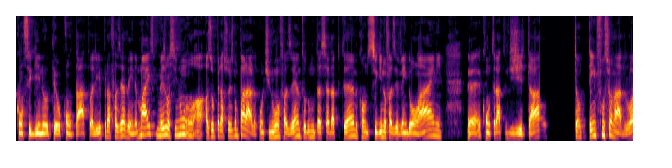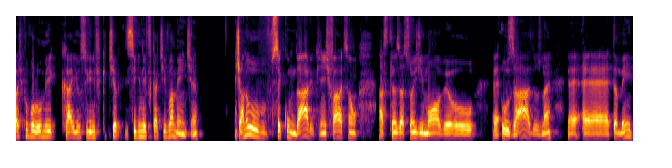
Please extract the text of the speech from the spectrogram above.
conseguindo ter o contato ali para fazer a venda. Mas, mesmo assim, não, as operações não pararam, continuam fazendo, todo mundo está se adaptando, conseguindo fazer venda online, é, contrato digital. Então, tem funcionado. Lógico que o volume caiu significativamente. Né? Já no secundário, que a gente fala, que são as transações de imóvel é, usados, né? É, é, também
